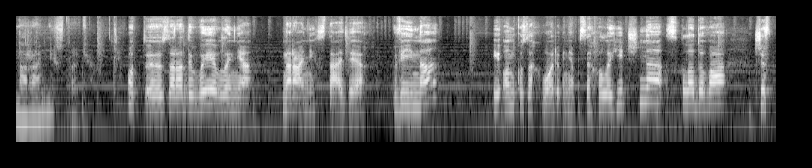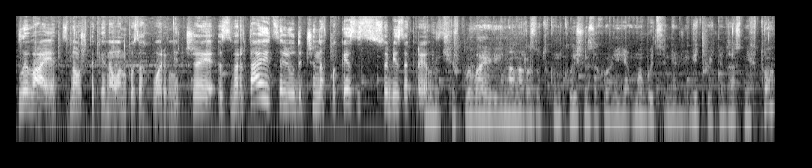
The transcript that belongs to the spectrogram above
на ранніх стадіях. От заради виявлення на ранніх стадіях війна і онкозахворювання, психологічна складова. Чи впливає знову ж таки на онкозахворювання? Чи звертаються люди, чи навпаки собі Ну. Чи впливає війна на розвиток онкологічних захворювань, мабуть, це відповідь не дасть ніхто.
